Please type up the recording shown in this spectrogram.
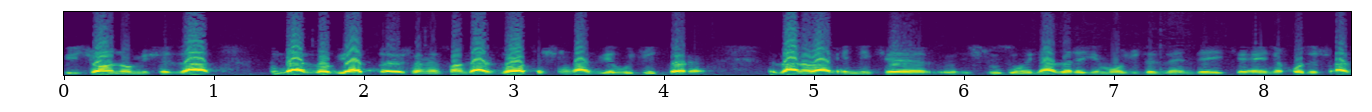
بیجان رو میشه زد. اون جذابیت داره چون انسان در ذاتش این قضیه وجود داره. بنابراین اینی که هیچ لزومی نداره که موجود زنده ای که عین خودش از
